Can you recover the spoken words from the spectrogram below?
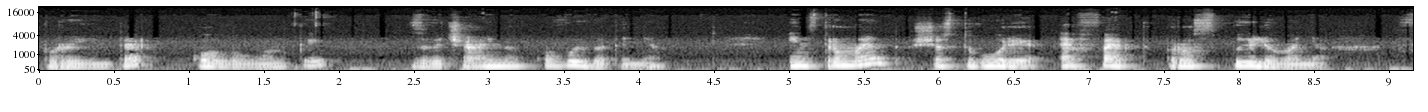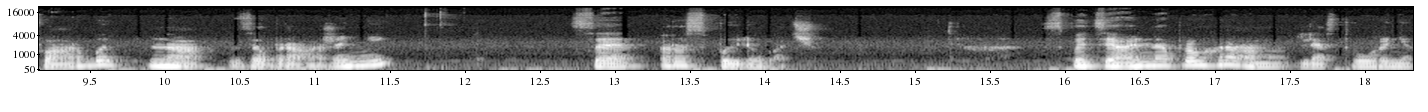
Принтер, колонки, звичайно, виведення. Інструмент, що створює ефект розпилювання фарби на зображенні, це розпилювач. Спеціальна програма для створення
